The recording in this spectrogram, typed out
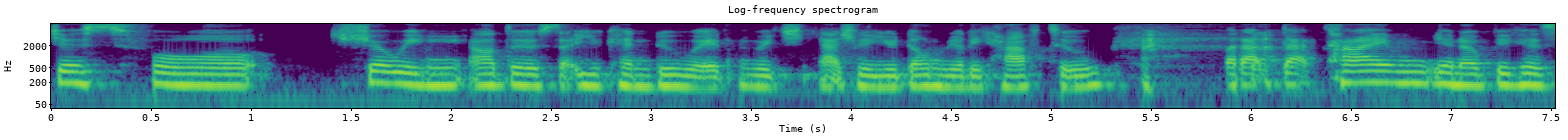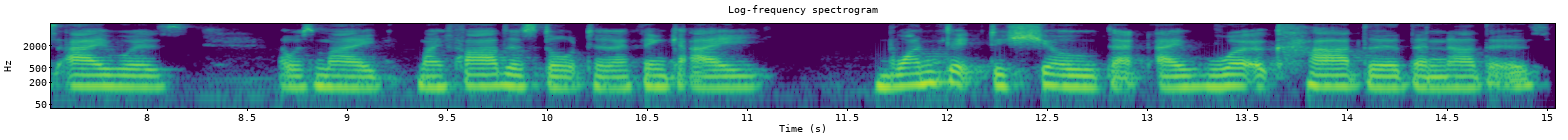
just for showing others that you can do it, which actually you don't really have to. But at that time, you know, because I was I was my my father's daughter, I think I wanted to show that I work harder than others.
